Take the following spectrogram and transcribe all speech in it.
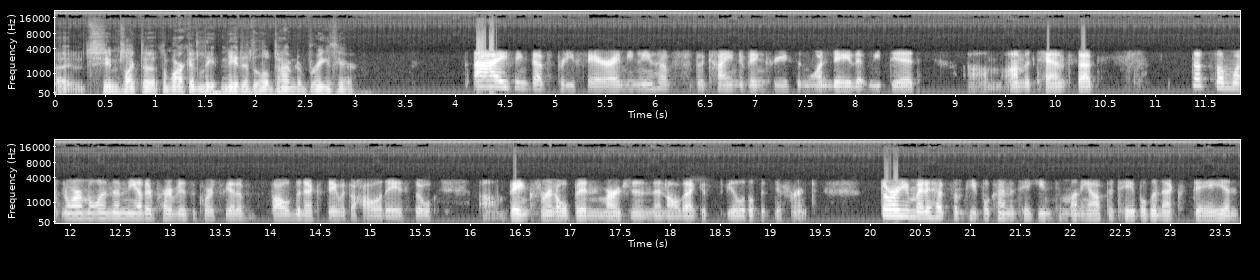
uh, it seems like the, the market le- needed a little time to breathe here. I think that's pretty fair. I mean, you have the kind of increase in one day that we did um, on the 10th. That's that's somewhat normal. And then the other part of it is, of course, we had to follow the next day with the holidays, so um, banks weren't open, margin, and all that gets to be a little bit different. So, or you might have had some people kind of taking some money off the table the next day, and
